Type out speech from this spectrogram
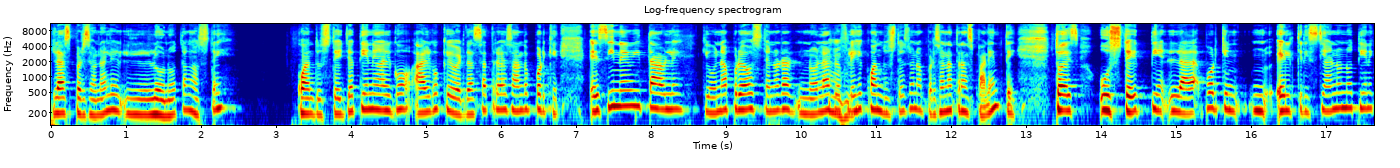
las personas le- lo notan a usted. Cuando usted ya tiene algo, algo que de verdad está atravesando, porque es inevitable que una prueba usted no la, no la refleje cuando usted es una persona transparente. Entonces, usted tiene la, porque el cristiano no tiene,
